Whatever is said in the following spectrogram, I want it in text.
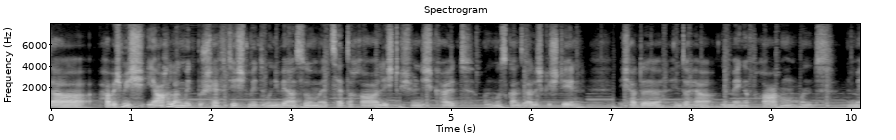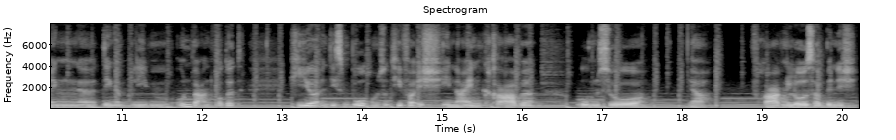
Da habe ich mich jahrelang mit beschäftigt, mit Universum etc., Lichtgeschwindigkeit und muss ganz ehrlich gestehen, ich hatte hinterher eine Menge Fragen und eine Menge Dinge blieben unbeantwortet. Hier in diesem Buch, umso tiefer ich hineingrabe, umso ja, fragenloser bin ich.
